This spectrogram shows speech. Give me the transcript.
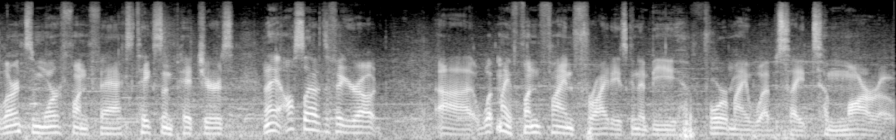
learn some more fun facts, take some pictures, and I also have to figure out uh, what my Fun Find Friday is going to be for my website tomorrow.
